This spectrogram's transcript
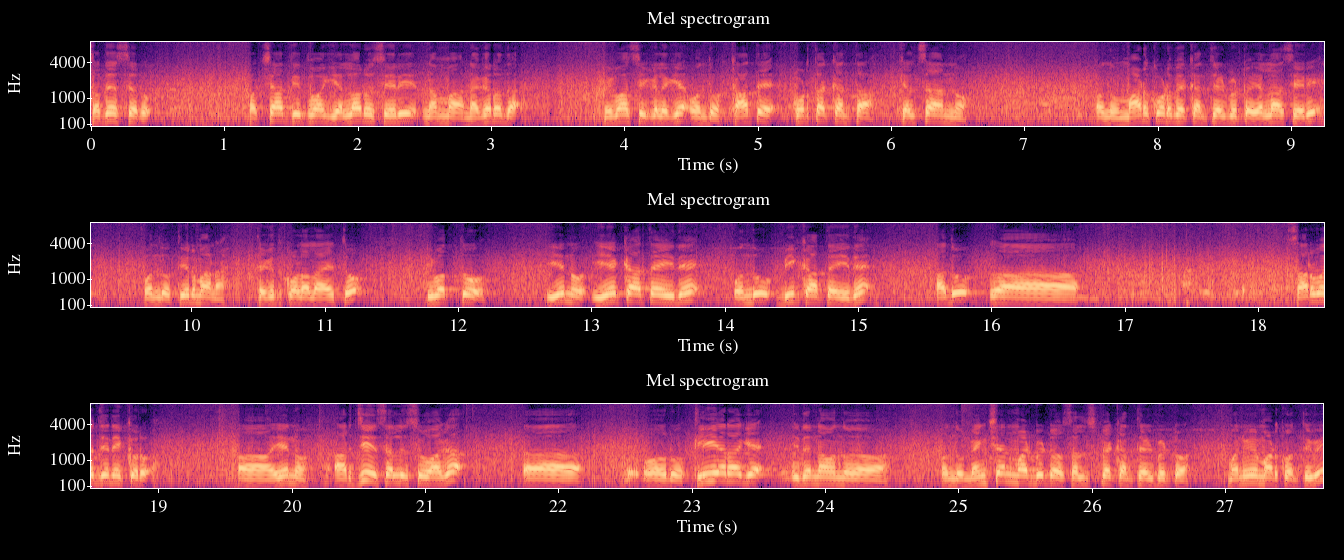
ಸದಸ್ಯರು ಪಕ್ಷಾತೀತವಾಗಿ ಎಲ್ಲರೂ ಸೇರಿ ನಮ್ಮ ನಗರದ ನಿವಾಸಿಗಳಿಗೆ ಒಂದು ಖಾತೆ ಕೊಡ್ತಕ್ಕಂಥ ಕೆಲಸವನ್ನು ಒಂದು ಮಾಡಿಕೊಡ್ಬೇಕಂತ ಹೇಳ್ಬಿಟ್ಟು ಎಲ್ಲ ಸೇರಿ ಒಂದು ತೀರ್ಮಾನ ತೆಗೆದುಕೊಳ್ಳಲಾಯಿತು. ಇವತ್ತು ಏನು ಎ ಖಾತೆ ಇದೆ, ಒಂದು ಬಿ ಖಾತೆ ಇದೆ. ಅದು ಸಾರ್ವಜನಿಕರು ಏನು ಅರ್ಜಿ ಸಲ್ಲಿಸುವಾಗ ಅವರು ಕ್ಲಿಯರಾಗೆ ಇದನ್ನು ಒಂದು ಒಂದು ಮೆನ್ಷನ್ ಮಾಡಿಬಿಟ್ಟು ಸಲ್ಲಿಸ್ಬೇಕಂತ ಹೇಳ್ಬಿಟ್ಟು ಮನವಿ ಮಾಡ್ಕೊತೀವಿ.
